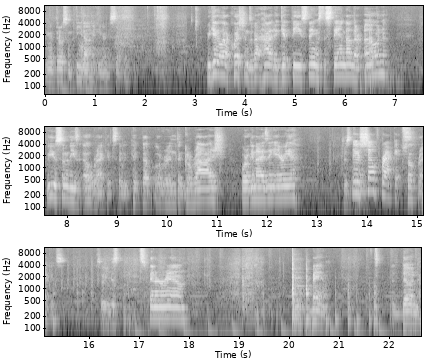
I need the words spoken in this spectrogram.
I'm gonna throw some feet on it here in a second. We get a lot of questions about how to get these things to stand on their own. We use some of these L brackets that we picked up over in the garage organizing area. Just There's uh, shelf brackets. shelf brackets. So you just spin it around. Bam. Done.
